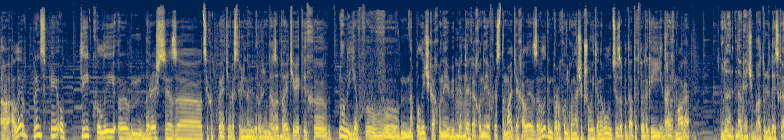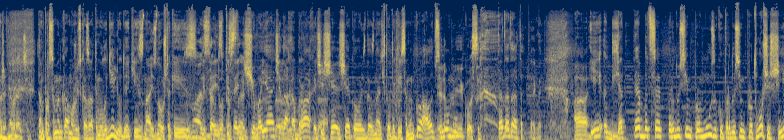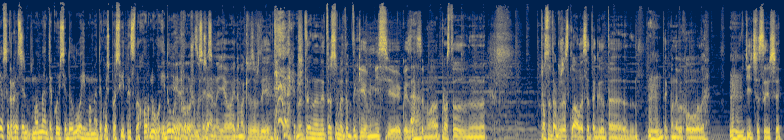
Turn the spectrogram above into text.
А, але, в принципі, от ти, коли ем, берешся за цих от поетів розстрільного відродження, да, за поетів, яких е, ну, вони є в, в, на поличках, вони є в бібліотеках, вони є в хрестоматіях, але за великим то рахунком, знаєш, якщо вийти на вулицю, запитати, хто такий Драйхмара, навряд чи багато людей скаже. Навряд чи. Там про Семенка можуть сказати молоді люди, які знають знову ж таки з пісень, з пісень Чубая, чи да, Даха Браха, чи ще, ще когось, да, знають, хто такий Семенко, але в Я люблю цілому. коси. Та-та-та. так, так. А, і для тебе це передусім про музику, передусім про творчість. Чи є все-таки цей момент якоїсь ідеології, момент якогось просвітництва? Хор, ну, ідеологія в хорошому сенсі. Звичайно, є, у гайдамаків завжди є. ну, це не, не те, що ми там такі місію якусь несемо, але просто, е, просто так вже склалося, так, та, так мене виховували. В ті часи ще.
